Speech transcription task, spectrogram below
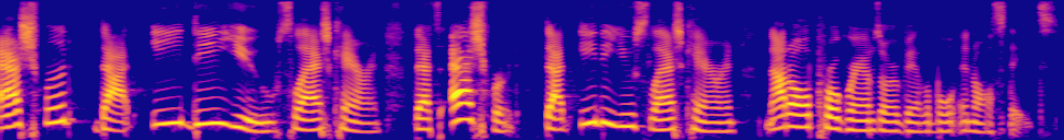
Ashford.edu slash Karen. That's ashford.edu slash Karen. Not all programs are available in all states.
